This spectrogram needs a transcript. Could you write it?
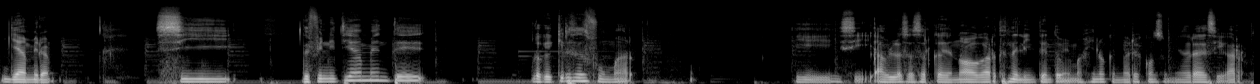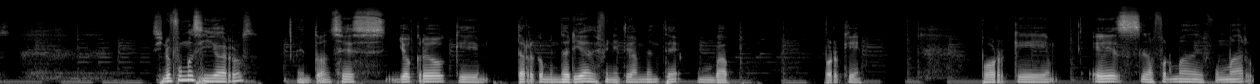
Ya, mira, si definitivamente lo que quieres es fumar y si hablas acerca de no ahogarte en el intento, me imagino que no eres consumidora de cigarros. Si no fumas cigarros, entonces yo creo que te recomendaría definitivamente un VAP. ¿Por qué? Porque es la forma de fumar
